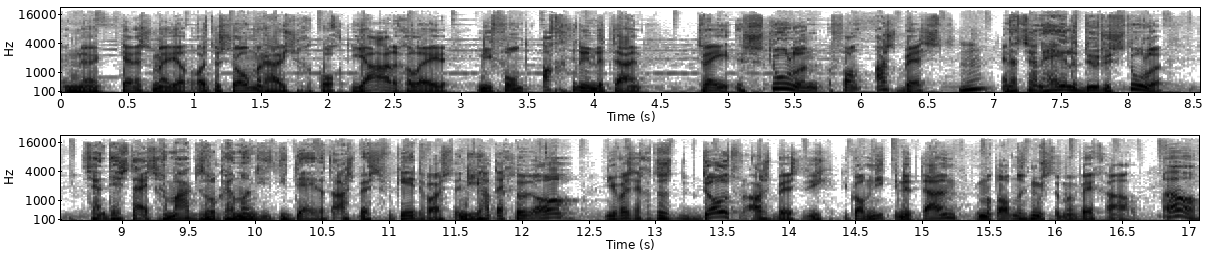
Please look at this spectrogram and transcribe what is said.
een eh, kennis van mij die had ooit een zomerhuisje gekocht. Jaren geleden. En die vond achter in de tuin twee stoelen van asbest. En dat zijn hele dure stoelen. Zijn destijds gemaakt. Dus ook helemaal niet het idee dat asbest verkeerd was. En die had echt zo... Oh, die was echt dus de dood voor asbest. Die, die kwam niet in de tuin. Iemand anders moest hem maar weghalen. Oh,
